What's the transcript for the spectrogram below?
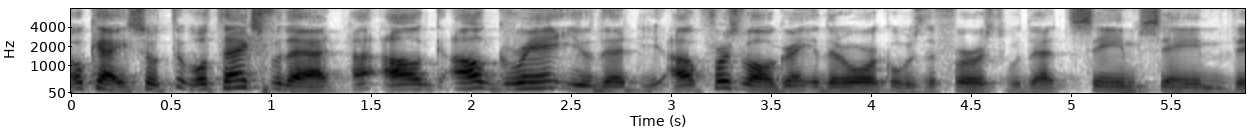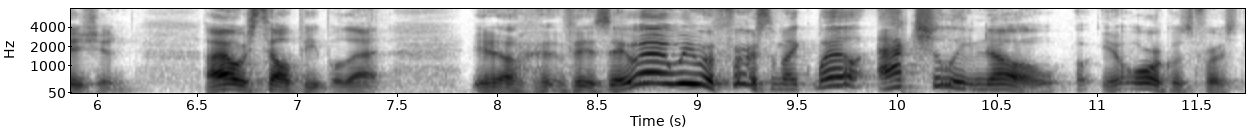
Okay, so th well, thanks for that. I'll I'll grant you that. I'll, first of all, I'll grant you that Oracle was the first with that same same vision. I always tell people that. You know, they say, "Well, we were first. I'm like, "Well, actually, no. You know, Oracle's first."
